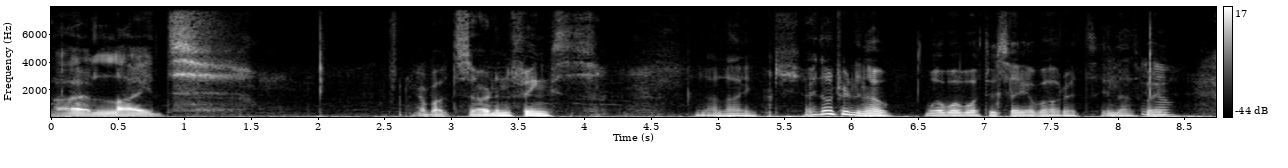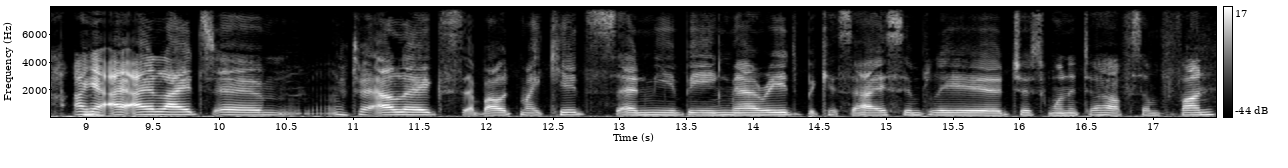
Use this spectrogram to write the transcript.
I lied about certain things. Like, I don't really know what, what, what to say about it in that way. no. I, I, I lied um, to Alex about my kids and me being married because I simply just wanted to have some fun.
